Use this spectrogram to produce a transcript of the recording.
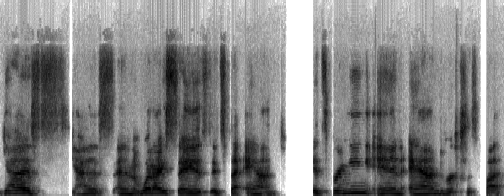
Yes, yes. And what I say is it's the and. It's bringing in and versus but.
